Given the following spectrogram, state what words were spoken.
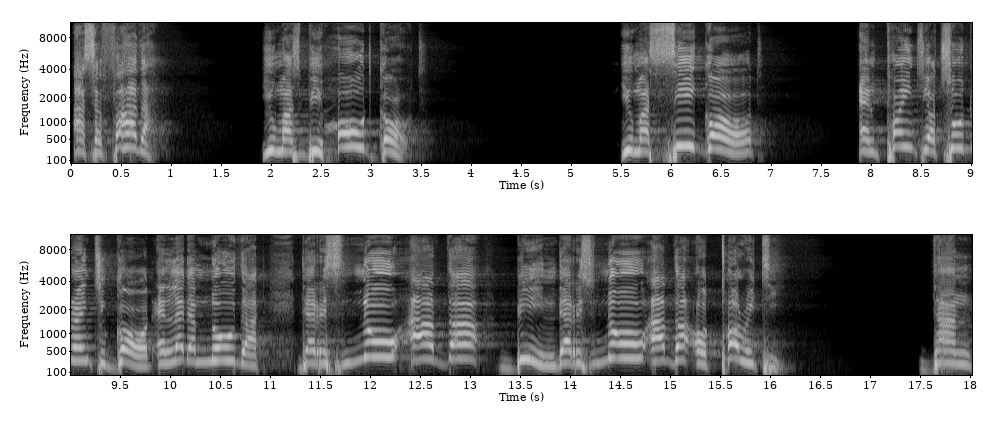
As a father, you must behold God. You must see God and point your children to God and let them know that there is no other being, there is no other authority than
